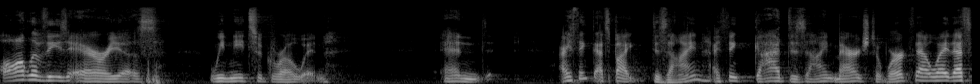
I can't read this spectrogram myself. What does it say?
all of these areas we need to grow in. And I think that's by design. I think God designed marriage to work that way. That's,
